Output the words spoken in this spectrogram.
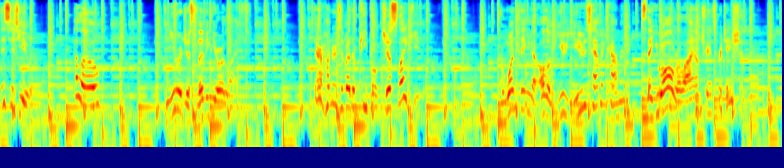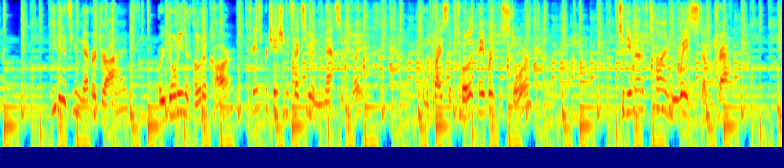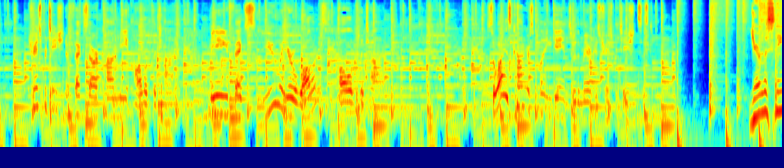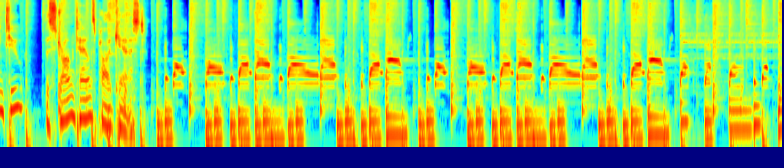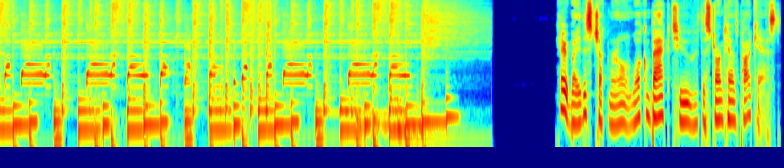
this is you. Hello. And you are just living your life. There are hundreds of other people just like you. And one thing that all of you use have in common is that you all rely on transportation. Even if you never drive, or you don't even own a car, transportation affects you in massive ways. From the price of toilet paper at the store, to the amount of time we waste stuck in traffic. Transportation affects our economy all of the time, meaning it affects you and your wallet all of the time. So why is Congress playing games with America's transportation system? You're listening to the Strong Towns Podcast. Everybody, this is Chuck Marohn. Welcome back to the Strong Towns Podcast.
